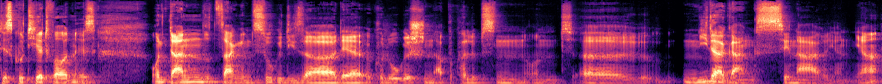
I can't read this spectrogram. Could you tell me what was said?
diskutiert worden ist. Und dann sozusagen im Zuge dieser der ökologischen Apokalypsen und äh, Niedergangsszenarien, ja.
